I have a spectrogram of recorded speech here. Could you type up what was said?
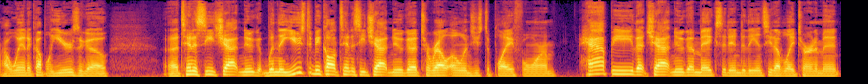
I went a couple years ago. Uh, Tennessee Chattanooga, when they used to be called Tennessee Chattanooga, Terrell Owens used to play for them happy that Chattanooga makes it into the NCAA tournament.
